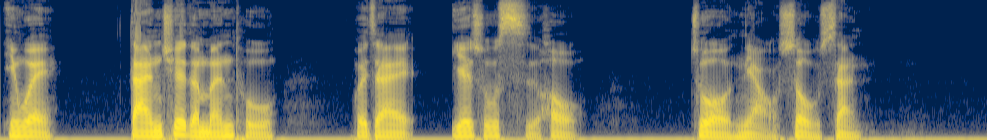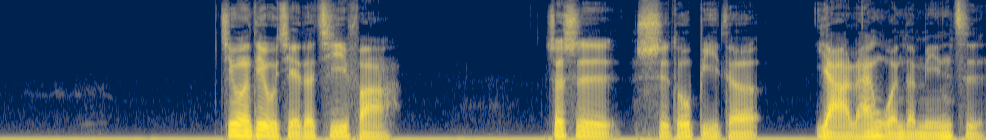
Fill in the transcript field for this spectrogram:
因为胆怯的门徒会在耶稣死后做鸟兽散。经文第五节的矶法，这是使徒彼得亚兰文的名字。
